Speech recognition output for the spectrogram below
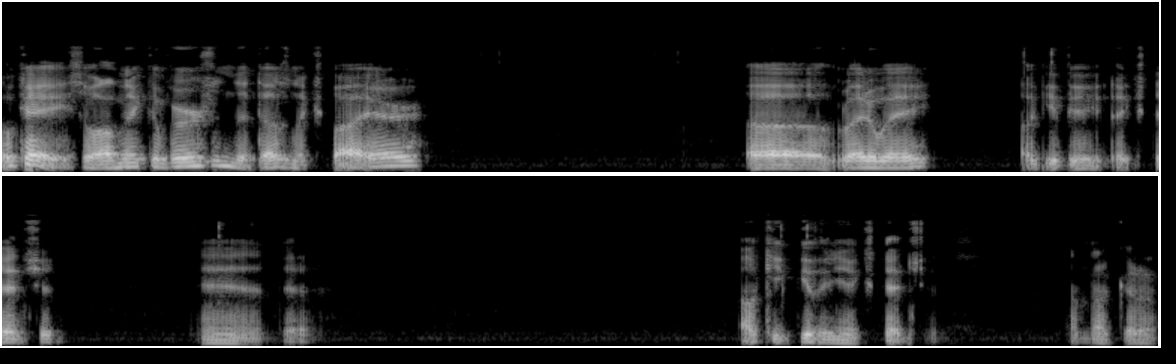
Okay, so I'll make a version that doesn't expire uh, right away. I'll give you an extension and uh, I'll keep giving you extensions. I'm not gonna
